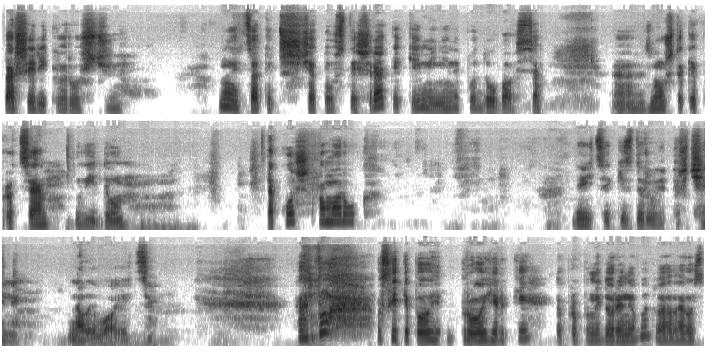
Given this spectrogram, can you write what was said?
Перший рік вирощую. Ну і це тут ще товстий шрек, який мені не подобався. Е, Знову ж таки про це відео. Також амарук. Дивіться, які здорові перчини наливаються. Е, Ну, оскільки по- про огірки, то про помідори не буду, але ось.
